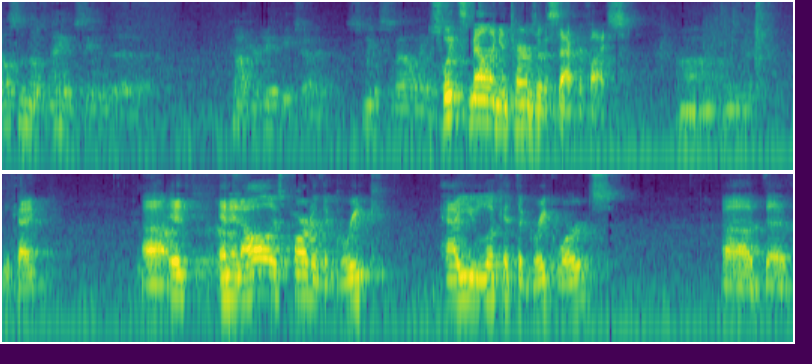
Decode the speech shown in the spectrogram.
Also, those names seem to contradict each other. Sweet smelling. Sweet smelling in terms of a sacrifice. Uh, Okay? Uh, it, and it all is part of the Greek, how you look at the Greek words. Uh, the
